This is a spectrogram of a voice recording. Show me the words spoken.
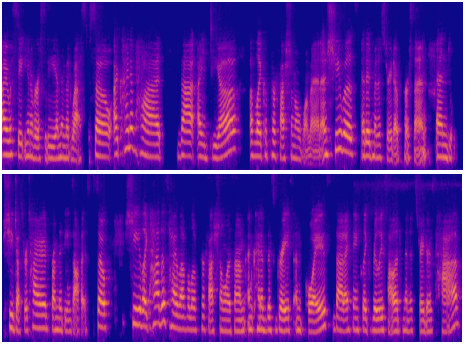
Iowa State University in the Midwest. So I kind of had that idea of like a professional woman. And she was an administrative person and she just retired from the dean's office. So she like had this high level of professionalism and kind of this grace and poise that I think like really solid administrators have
